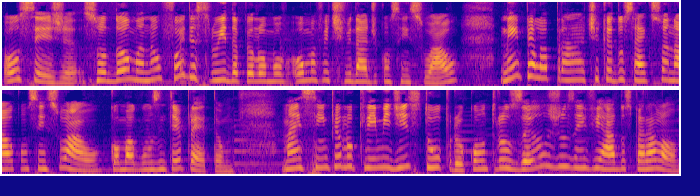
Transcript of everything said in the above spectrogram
Ou seja, Sodoma não foi destruída pela homoafetividade consensual, nem pela prática do sexo anal consensual, como alguns interpretam, mas sim pelo crime de estupro contra os anjos enviados para Ló.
